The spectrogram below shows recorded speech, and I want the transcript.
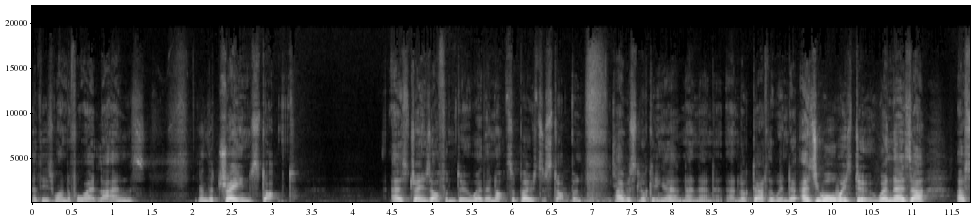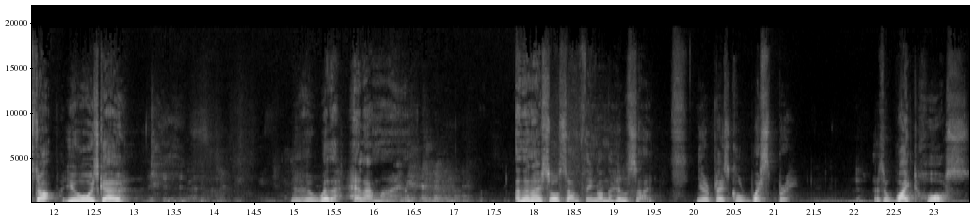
at these wonderful white lions, and the train stopped, as trains often do where they're not supposed to stop. And I was looking at and, and, looked out of the window, as you always do. When there's a, a stop, you always go, you know, where the hell am I? And then I saw something on the hillside near a place called Westbury. There's a white horse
